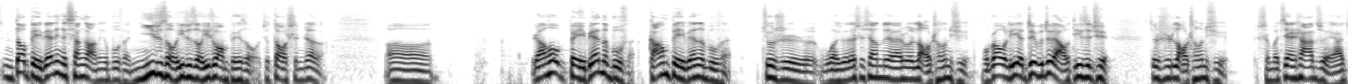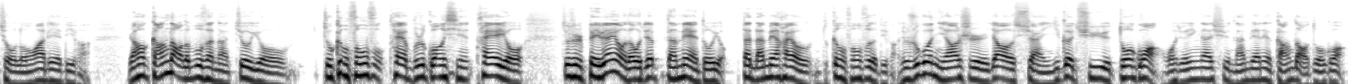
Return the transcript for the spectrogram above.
你到北边那个香港那个部分，你一直走，一直走，一直往北走，就到深圳了。呃，然后北边的部分，港北边的部分，就是我觉得是相对来说老城区。我不知道我理解对不对啊？我第一次去，就是老城区，什么尖沙咀啊、九龙啊这些地方。然后港岛的部分呢，就有。就更丰富，它也不是光新，它也有，就是北边有的，我觉得南边也都有，但南边还有更丰富的地方。就如果你要是要选一个区域多逛，我觉得应该去南边那个港岛多逛，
